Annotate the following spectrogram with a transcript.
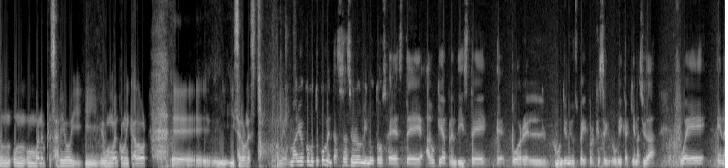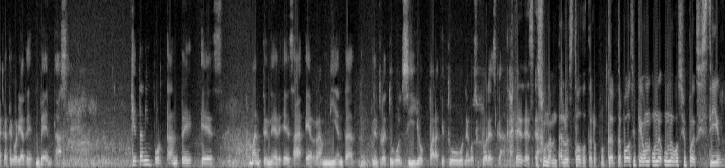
un, un- un buen empresario y, y un buen comunicador eh, y, y ser honesto conmigo. Mario, como tú comentaste hace unos minutos, este, algo que aprendiste eh, por el Mundo Newspaper, que se ubica aquí en la ciudad, fue en la categoría de ventas. ¿Qué tan importante es mantener esa herramienta dentro de tu bolsillo para que tu negocio florezca? Es, es fundamental, lo es todo. Te, lo- te- te puedo decir que un, un- un negocio puede existir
